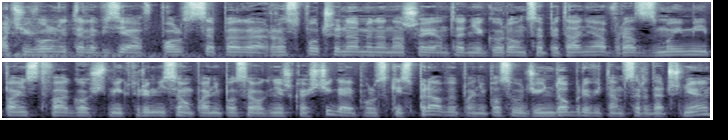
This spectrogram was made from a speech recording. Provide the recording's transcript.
Maciej Wolny, Telewizja w Polsce.pl. Rozpoczynamy na naszej antenie gorące pytania wraz z moimi Państwa gośćmi, którymi są pani poseł Agnieszka Ścigaj, Polskie Sprawy. Pani poseł, dzień dobry, witam serdecznie.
